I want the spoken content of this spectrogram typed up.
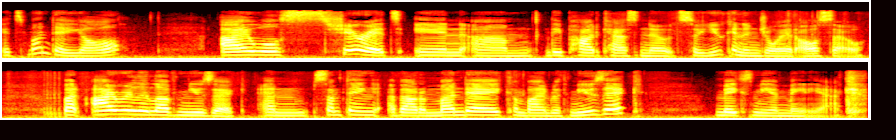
It's Monday, y'all. I will share it in um, the podcast notes so you can enjoy it also. But I really love music, and something about a Monday combined with music makes me a maniac.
